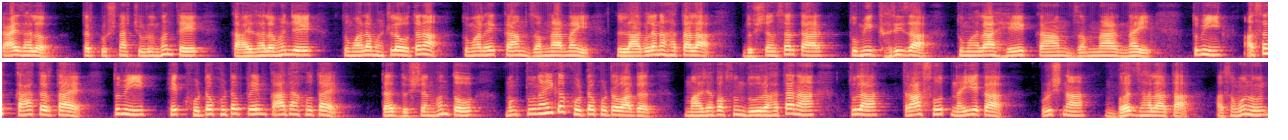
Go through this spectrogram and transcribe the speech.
काय झालं? तर कृष्णा चिडून म्हणते काय झालं म्हणजे तुम्हाला म्हटलं होतं ना तुम्हाला हे काम जमणार नाही. लागलं ना हाताला. दुष्यंत सरकार तुम्ही घरी जा. तुम्हाला हे काम जमणार नाही. तुम्ही असं का करताय? तुम्ही हे खोटं खोटं प्रेम का दाखवताय? तर दुष्यंत म्हणतो मग तू नाही का खोटं खोटं वागत? माझ्यापासून दूर राहताना तुला त्रास होत नाहीये का? कृष्णा बस झाला होता असं म्हणून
